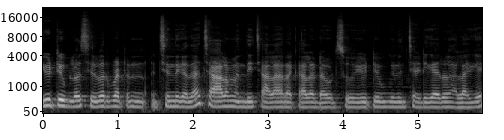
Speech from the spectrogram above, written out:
యూట్యూబ్లో సిల్వర్ బటన్ వచ్చింది కదా చాలామంది చాలా రకాల డౌట్స్ యూట్యూబ్ గురించి అడిగారు. అలాగే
